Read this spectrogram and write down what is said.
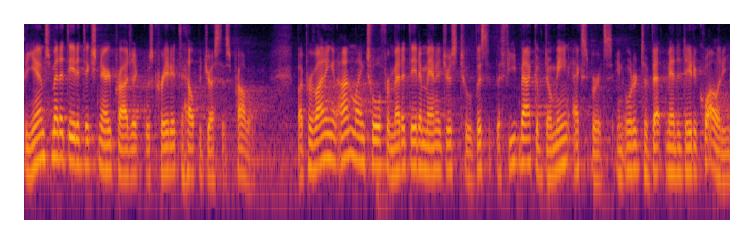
The YAMS Metadata Dictionary project was created to help address this problem. By providing an online tool for metadata managers to elicit the feedback of domain experts in order to vet metadata quality,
